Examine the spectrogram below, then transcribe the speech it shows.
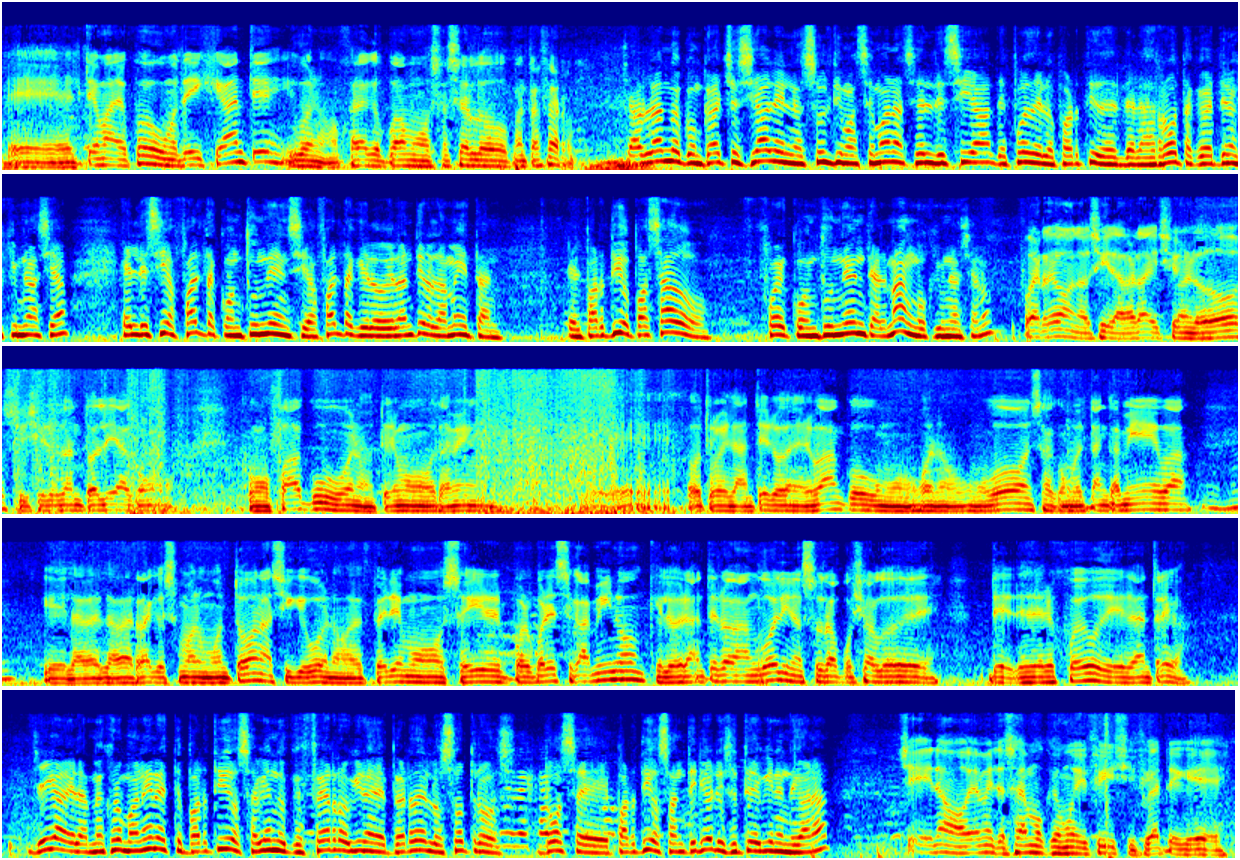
el tema del juego, como te dije antes, y bueno, ojalá que podamos hacerlo contra Ferro. hablando con Cacho Cial en las últimas semanas, él decía, después de los partidos, de la derrota que había tenido Gimnasia, él decía falta contundencia, falta que los delanteros la metan. El partido pasado fue contundente al mango Gimnasia, ¿no? Fue redondo, sí, la verdad hicieron los dos, hicieron tanto Lea como, como Facu, bueno, tenemos también eh, otro delantero en el banco, como bueno, como Gonza, como el Tancamieva que la, verdad que suman un montón, así que bueno, esperemos seguir por, por ese camino, que los delanteros hagan gol y nosotros apoyarlo desde el juego y de la entrega. Llega de la mejor manera este partido sabiendo que Ferro viene de perder los otros 12 partidos anteriores y ustedes vienen de ganar? Sí, no, obviamente sabemos que es muy difícil, fíjate que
